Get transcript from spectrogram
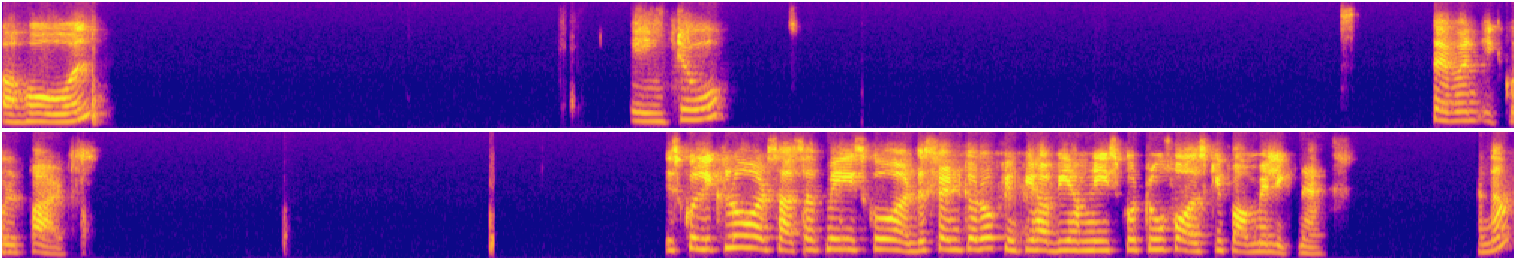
a whole into 7 equal parts. इसको लिख लो और साथ साथ में इसको अंडरस्टैंड करो, क्योंकि अभी हमने इसको ट्रू फॉल्स की फॉर्म में लिखना है। है ना?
